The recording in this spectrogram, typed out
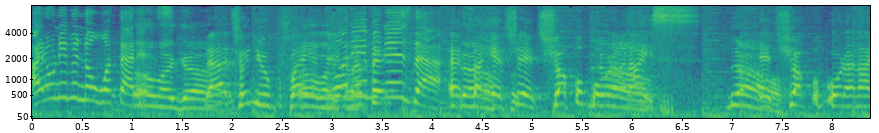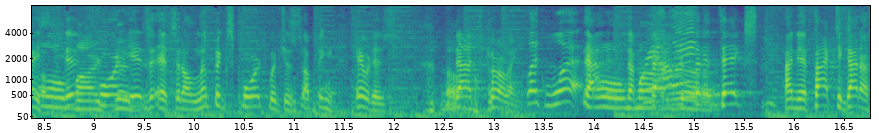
I don't even know what that oh is. Oh, my God. That's when you play Oh, in What God. even is that? It's No. like it's, it's shuffleboard on ice. No. It's shuffleboard on ice. Oh, this my sport goodness. is it's an Olympic sport, which is something. Here it is. Oh. That's curling. Like what? That, Oh, the my balance God. that it takes, and the fact you gotta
